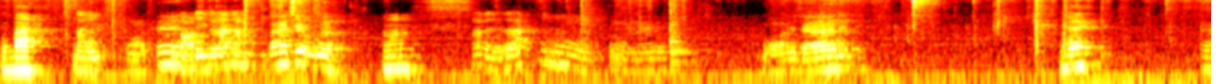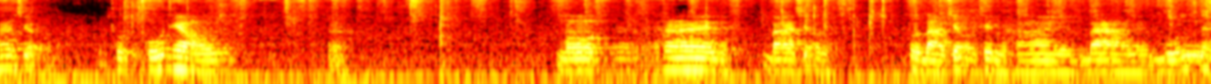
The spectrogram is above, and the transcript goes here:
Thêm ba. Bảy Ồ, thế bỏ đi tôi lát cho ba triệu vừa ừ. Để lát Ừ, bỏ bây giờ đấy. Đây. Hai triệu. Thủ cú theo. Ờ. một hai ba triệu. Này Ôi ba triệu thêm hai ba này bốn này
